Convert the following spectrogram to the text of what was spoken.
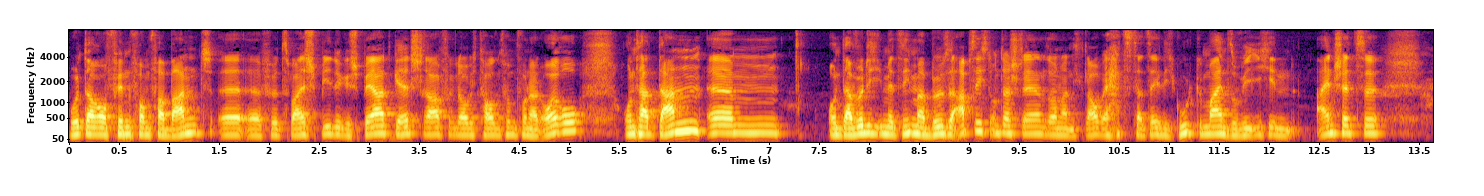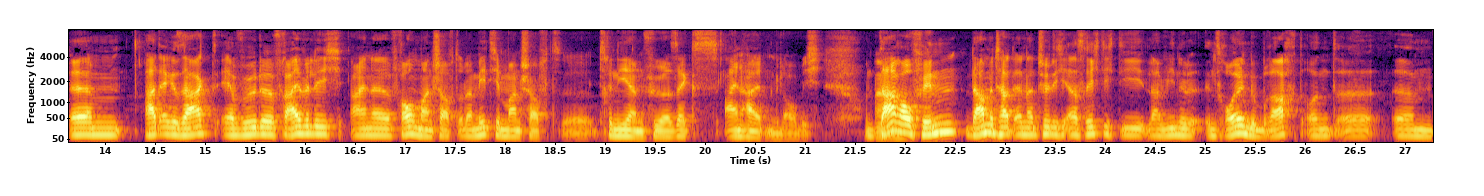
Wurde daraufhin vom Verband äh, äh für zwei Spiele gesperrt, Geldstrafe, glaube ich, 1500 Euro. Und hat dann, ähm, und da würde ich ihm jetzt nicht mal böse Absicht unterstellen, sondern ich glaube, er hat es tatsächlich gut gemeint, so wie ich ihn einschätze, ähm, hat er gesagt, er würde freiwillig eine Frauenmannschaft oder Mädchenmannschaft äh, trainieren für sechs Einheiten, glaube ich. Und ah. daraufhin, damit hat er natürlich erst richtig die Lawine ins Rollen gebracht und äh, ähm,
